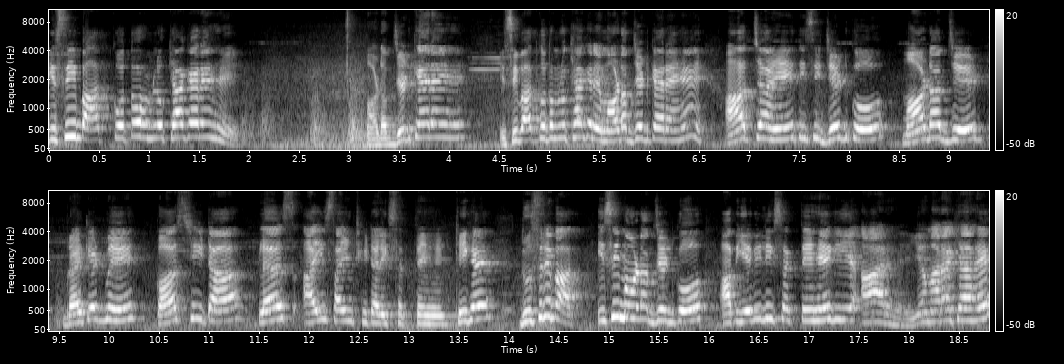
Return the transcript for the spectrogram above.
इसी बात को तो हम लोग क्या कह रहे हैं? मॉड ऑब्जेक्ट कह रहे हैं। इसी बात को तो हम लोग क्या कह रहे हैं? मॉड जेड कह रहे हैं। आप चाहें तो इसी जेड को मॉड जेड ब्रैकेट में cos theta plus I sine theta लिख सकते हैं। ठीक है? दूसरी बात, इसी मॉड जेड को आप ये भी लिख सकते हैं कि ये आर है। ये हमारा क्या है?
